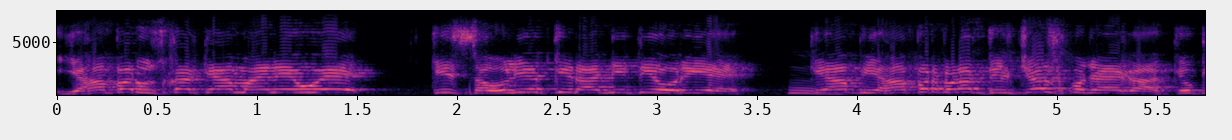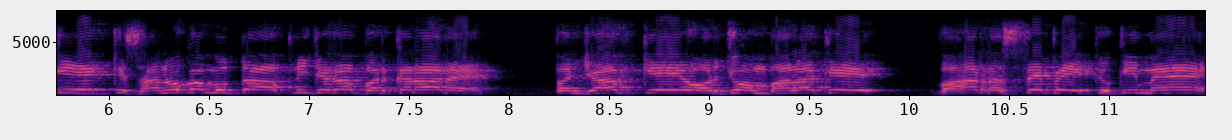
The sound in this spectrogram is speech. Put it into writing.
यहाँ पर उसका क्या मायने हुए कि सहूलियत की राजनीति हो रही है हम्म। कि अब यहाँ पर बड़ा दिलचस्प हो जाएगा क्योंकि एक किसानों का मुद्दा अपनी जगह बरकरार है पंजाब के और जो अंबाला के वहाँ रस्ते पे क्योंकि मैं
